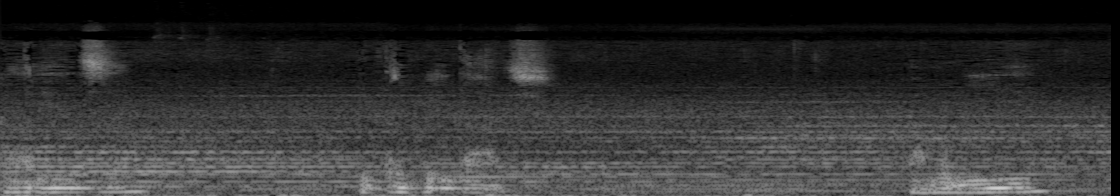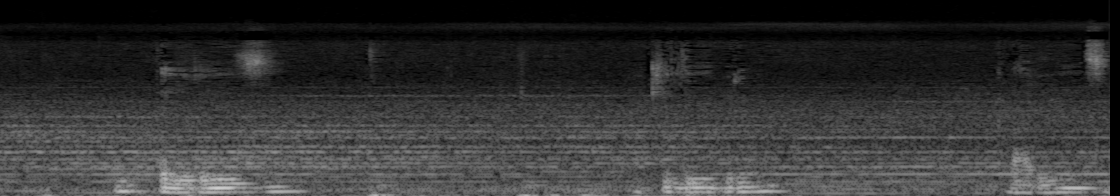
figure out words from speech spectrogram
clareza e tranquilidade. Harmonia inteireza, equilíbrio, clareza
